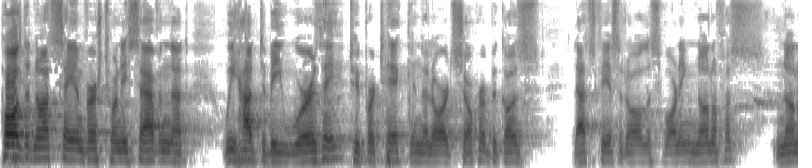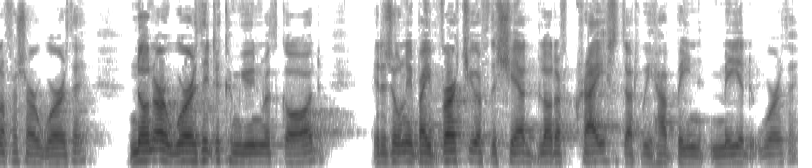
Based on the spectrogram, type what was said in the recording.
Paul did not say in verse 27 that we had to be worthy to partake in the Lord's Supper because, let's face it all this morning, none of us, none of us are worthy. None are worthy to commune with God. It is only by virtue of the shed blood of Christ that we have been made worthy.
